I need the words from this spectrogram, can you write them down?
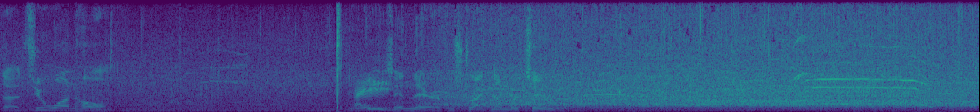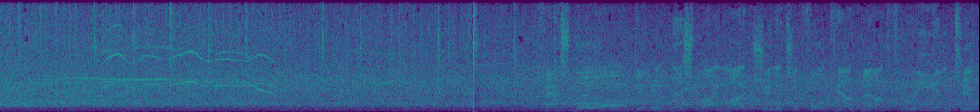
The 2-1 home. He's in there for strike number two. Fastball didn't miss by much, and it's a full count now, three and two.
